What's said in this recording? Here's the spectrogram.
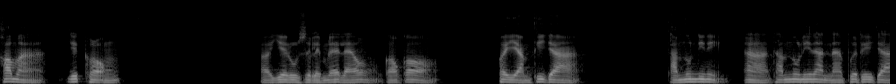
เข้ามายึดครองเยรูซาเล็มได้แล้วเขาก็พยายามที่จะทำนู่นนี่นี่ทำนู่นนี่นั่นนะเพื่อที่จะ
